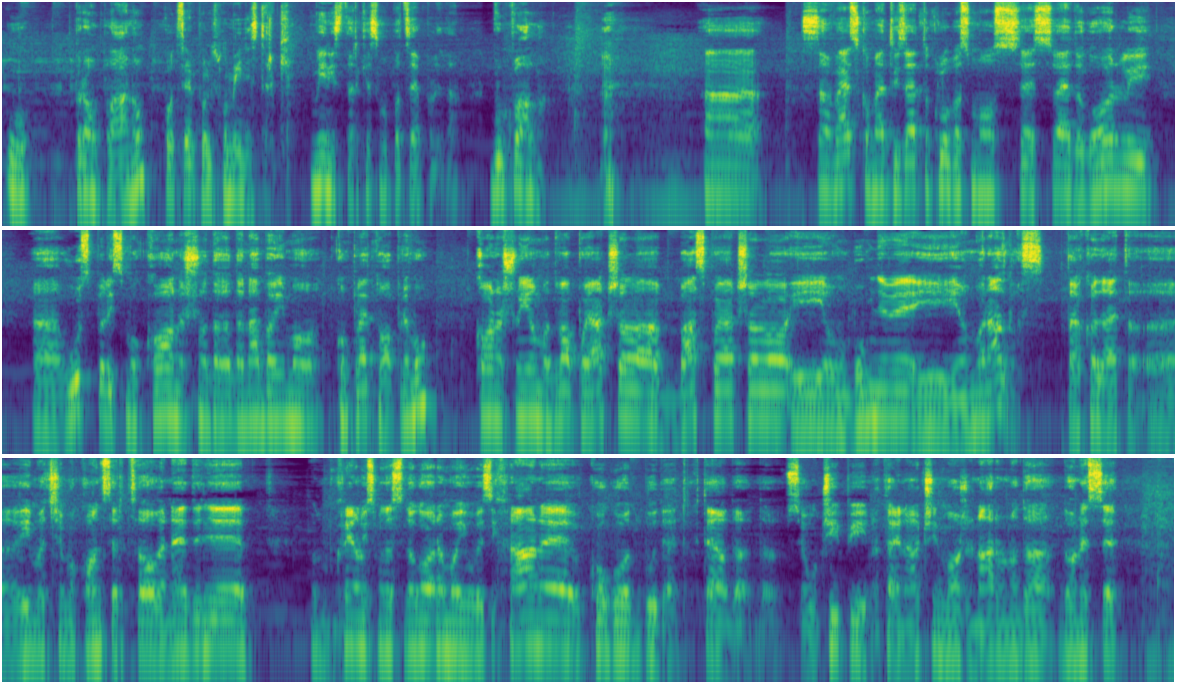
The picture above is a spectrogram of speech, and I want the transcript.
u prvom planu. Pocepali smo ministarke. Ministarke smo pocepali, da. Bukvalno. A, sa Veskom, eto, iz etnog kluba smo se sve dogovorili, a, uspeli smo konačno da, da nabavimo kompletnu opremu, konačno imamo dva pojačala, bas pojačalo i imamo bubnjeve i imamo razglas. Tako da, eto, e, imat ćemo koncert ove nedelje, krenuli smo da se dogovaramo i u vezi hrane, kogod bude eto, hteo da, da se učipi na taj način, može naravno da donese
